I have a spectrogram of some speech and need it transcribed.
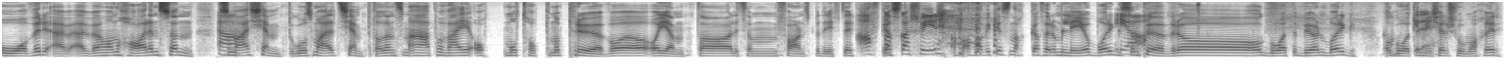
over. er- er- Han har en sønn som er kjempegod, som er et kjempetalent, som er på vei opp mot toppen og prøve å, å gjenta liksom, farens bedrifter. Ah, har- stakkars fyr. Ha- Har vi ikke snakka før om Leo Borg, Ja. som prøver å, å gå etter Bjørn Borg? Og gå etter det. Michael Schumacher?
